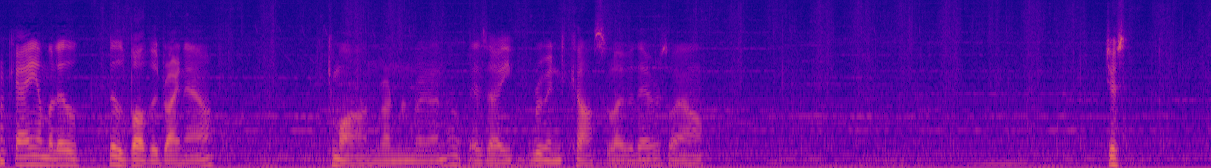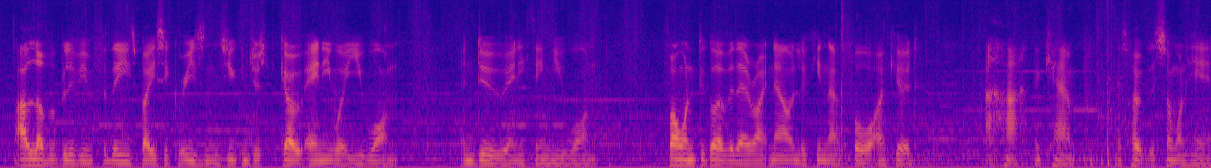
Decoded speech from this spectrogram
Okay, I'm a little little bothered right now. Come on, run, run, run. Oh, there's a ruined castle over there as well. Just, I love Oblivion for these basic reasons. You can just go anywhere you want and do anything you want. If I wanted to go over there right now and look in that fort, I could. Aha, the camp. Let's hope there's someone here.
